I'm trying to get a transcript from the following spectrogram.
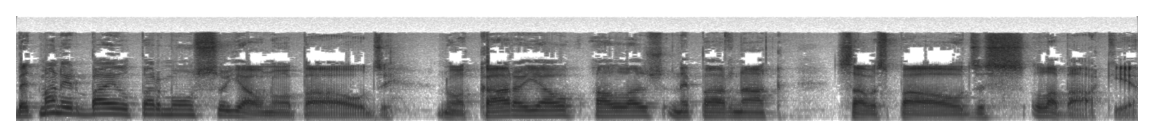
bet man ir bail par mūsu jauno paudzi. No kara jau allaž nepārnāk, savas paaudzes labākie.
